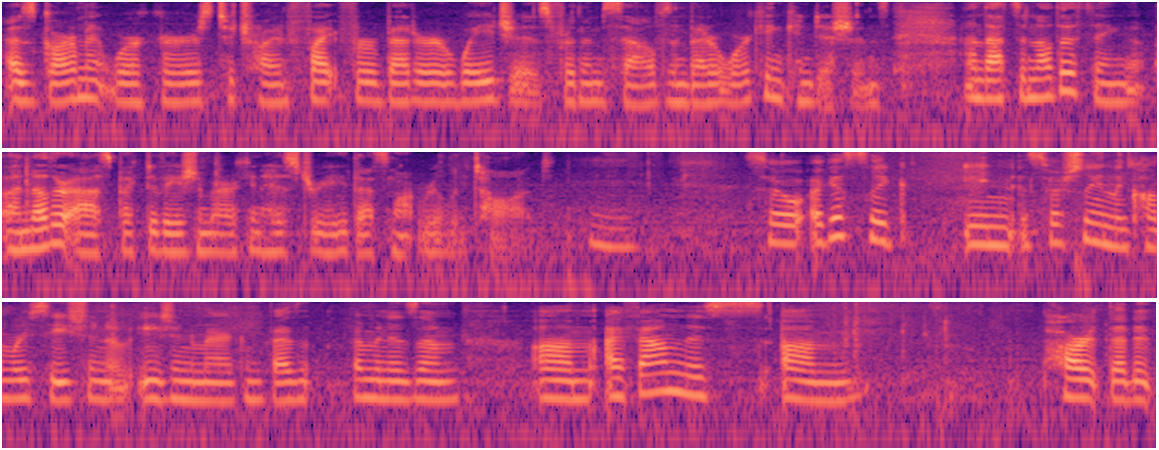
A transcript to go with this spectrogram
as garment workers to try and fight for better wages for themselves and better working conditions. And that's another thing, another aspect of Asian American history that's not really taught. Mm. So I guess like in, especially in the conversation of Asian American fe feminism, um, I found this um, part that it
